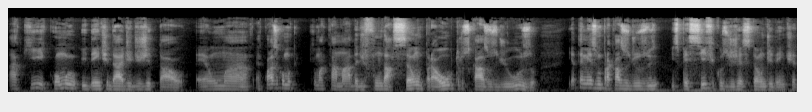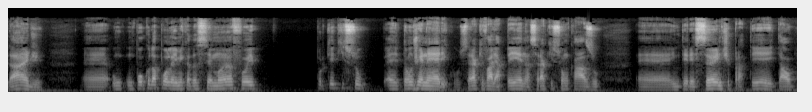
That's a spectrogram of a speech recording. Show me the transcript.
Aqui, como identidade digital é uma é quase como uma camada de fundação para outros casos de uso e até mesmo para casos de uso específicos de gestão de identidade, é, um, um, pouco da polêmica da semana foi por que, que isso é tão genérico? Será que vale a pena? Será que isso é um caso é, interessante para ter e tal?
